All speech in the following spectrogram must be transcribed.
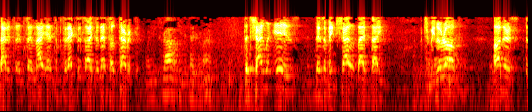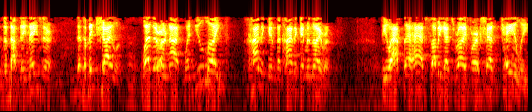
that it's, it's, a, it's, it's an exercise in esoteric. When you travel, can you take them out? The shaila is there's a big shaila that that Shemina Rav, others the Dafnei Nezer. There's a big shaila whether or not when you light Hanukkah, the Hanukkah menorah, do you have to have something that's right for Hashem Keli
